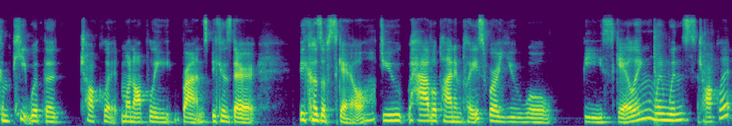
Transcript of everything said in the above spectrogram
compete with the chocolate monopoly brands because they're because of scale. Do you have a plan in place where you will be scaling Win Win's chocolate?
